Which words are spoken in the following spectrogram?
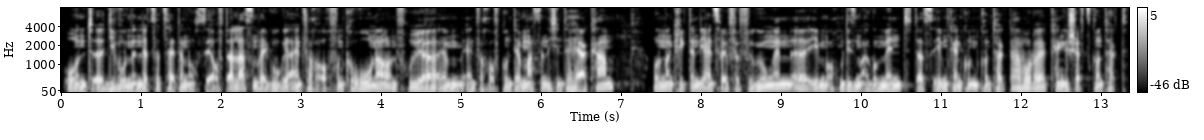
Und äh, die wurden in letzter Zeit dann auch sehr oft erlassen, weil Google einfach auch von Corona und früher ähm, einfach aufgrund der Masse nicht hinterherkam. Und man kriegt dann die ein, zwei Verfügungen äh, eben auch mit diesem Argument, dass eben kein Kundenkontakt da war oder kein Geschäftskontakt.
